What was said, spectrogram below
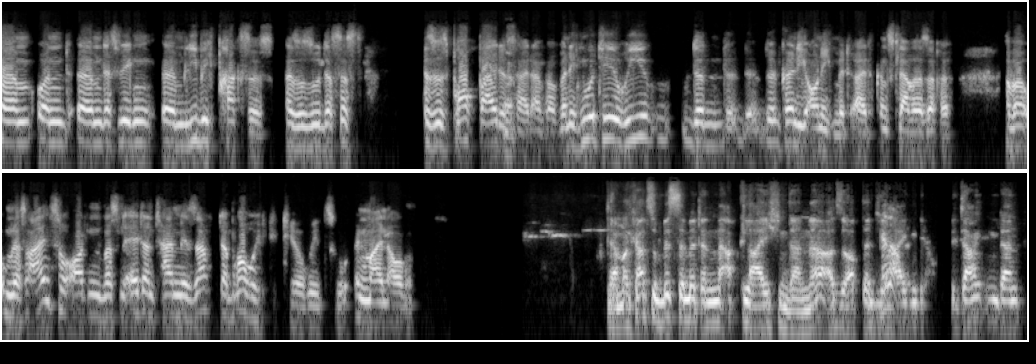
ähm, und ähm, deswegen ähm, liebe ich Praxis. Also so, dass das also es braucht beides Ja. halt einfach. Wenn ich nur Theorie, dann, dann, dann könnte ich auch nicht mit, halt, ganz klare Sache. Aber um das einzuordnen, was ein Elternteil mir sagt, da brauche ich die Theorie zu, in meinen Augen. Ja, man kann so ein bisschen miteinander abgleichen dann, ne? Also ob dann die Genau. eigenen Gedanken dann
